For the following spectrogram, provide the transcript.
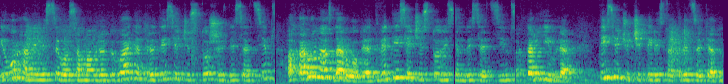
і органи місцевого самоврядування 3167, охорона здоров'я 2187, торгівля 1431,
